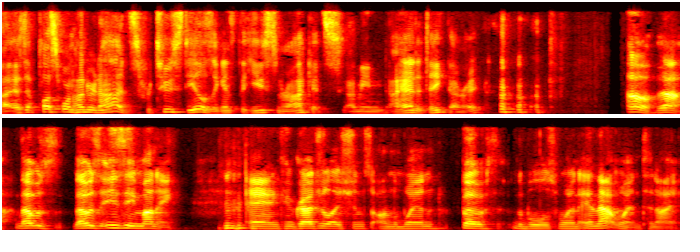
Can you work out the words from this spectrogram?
Uh, is at plus 100 odds for two steals against the Houston Rockets. I mean, I had to take that, right? oh yeah, that was that was easy money. and congratulations on the win, both the Bulls win and that win tonight.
